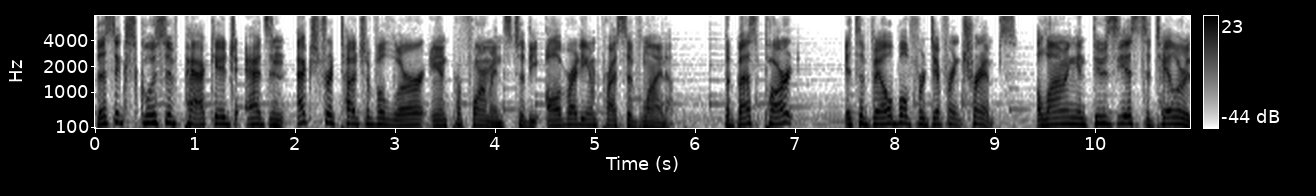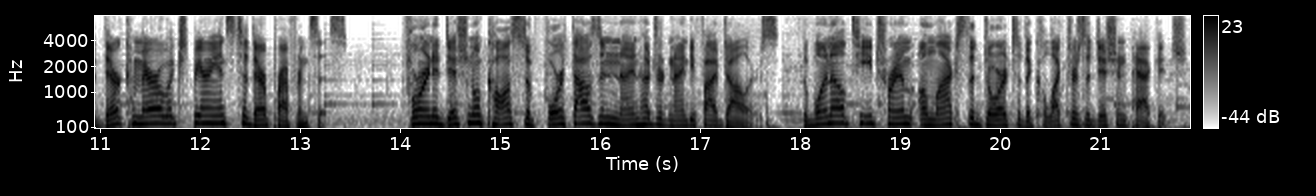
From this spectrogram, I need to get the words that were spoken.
This exclusive package adds an extra touch of allure and performance to the already impressive lineup. The best part? It's available for different trims, allowing enthusiasts to tailor their Camaro experience to their preferences. For an additional cost of $4,995, the 1LT trim unlocks the door to the Collector's Edition package,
